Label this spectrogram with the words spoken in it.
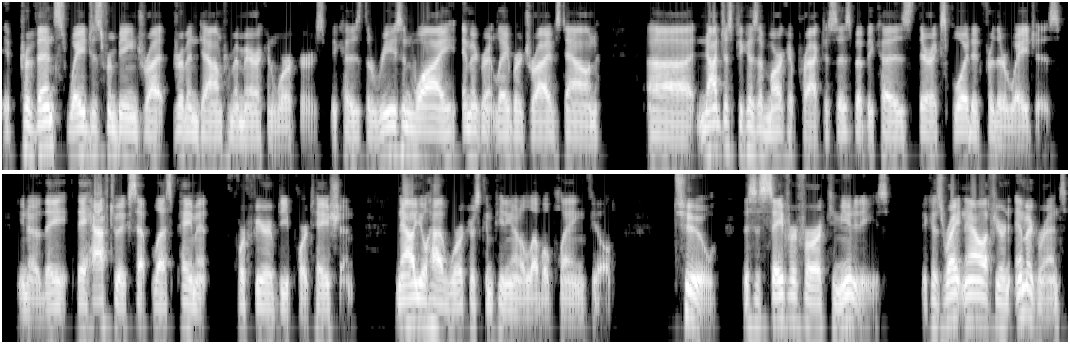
it prevents wages from being dri- driven down from American workers because the reason why immigrant labor drives down, uh, not just because of market practices, but because they're exploited for their wages. You know, they they have to accept less payment for fear of deportation. Now you'll have workers competing on a level playing field. Two, this is safer for our communities because right now, if you're an immigrant,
